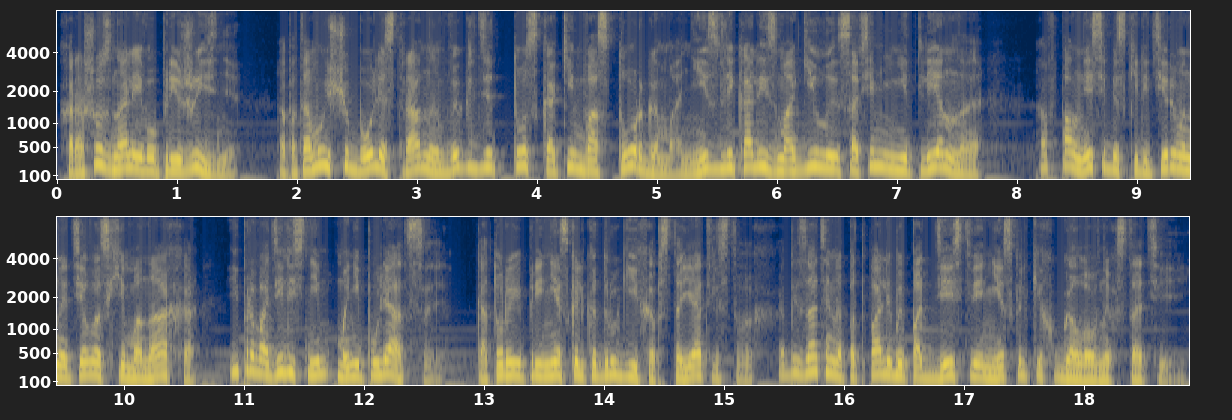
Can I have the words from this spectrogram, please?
хорошо знали его при жизни, а потому еще более странным выглядит то, с каким восторгом они извлекали из могилы совсем не нетленное, а вполне себе скелетированное тело схемонаха и проводили с ним манипуляции, которые при несколько других обстоятельствах обязательно подпали бы под действие нескольких уголовных статей.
